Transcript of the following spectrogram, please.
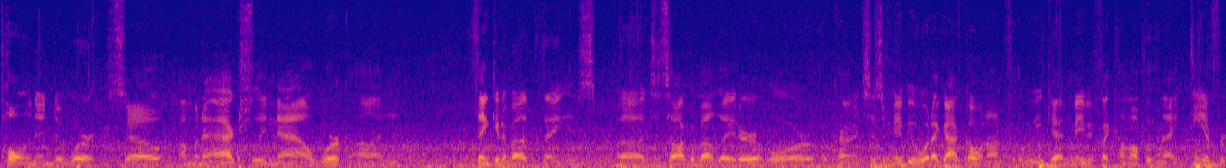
pulling into work. So I'm to actually now work on thinking about things uh, to talk about later or occurrences and maybe what I got going on for the weekend. Maybe if I come up with an idea for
